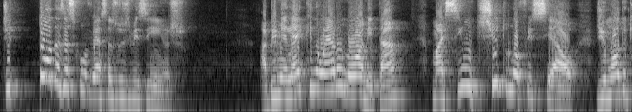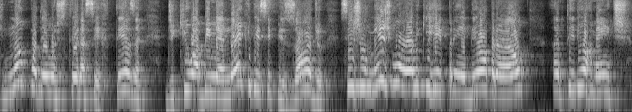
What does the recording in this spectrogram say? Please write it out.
de todas as conversas dos vizinhos. Abimeleque não era o nome, tá? Mas sim um título oficial, de modo que não podemos ter a certeza de que o Abimeleque desse episódio seja o mesmo homem que repreendeu Abraão anteriormente.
